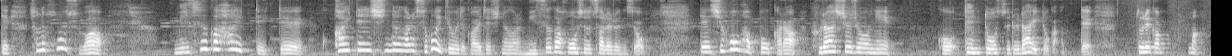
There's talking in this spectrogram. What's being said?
でそのホースは水が入っていて回転しながらすごい勢いで回転しながら水が放出されるんですよ。で四方八方からフラッシュ状にこう点灯するライトがあってそれがまあ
